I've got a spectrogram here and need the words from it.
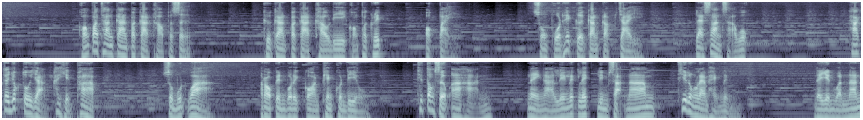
ๆ ของประธานการประกาศข่าวประเสริฐ คือการประกาศข่าวดีของพระคริสต์ออกไป ส่งผลให้เกิดการกลับใจ และสร้างสาวก หากจะยกตัวอย่างให้เห็นภาพ สมมุติว่าเราเป็นบริกรเพียงคนเดียว ที่ต้องเสิร์ฟอาหารในงานเลี้ยงเล็ก ๆ ริมสระน้ำที่โรงแรมแห่งหนึ่ง ในเย็นวันนั้น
